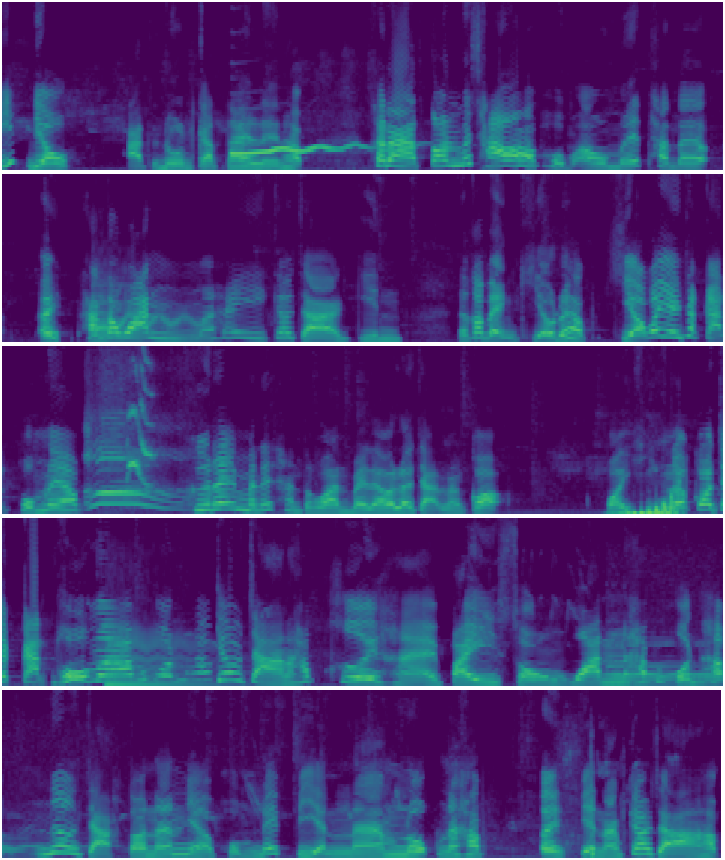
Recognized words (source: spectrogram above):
นิดเดียว อาจจะโดนกัดได้เลยครับ ขนาดตอนเมื่อเช้าครับ ผมเอาเม็ดทันตะเอ้ยทันตะวันมาให้แก้วจ๋ากิน แล้วก็แบ่งเขียวด้วยครับ เขียวก็ยังจะกัดผมเลยครับ คือได้มาได้ทันตะวันไปแล้ว แล้วจากนั้นก็ ปล่อยทิ้งแล้วก็จะกัดผมอะครับทุกคนครับแก้วจ๋านะครับเคยหายไป 2 วันนะครับทุกคนครับ เนื่องจากตอนนั้นเนี่ยผมได้เปลี่ยนน้ำนกนะครับ เอ้ยเปลี่ยนน้ำแก้วจ๋าครับ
